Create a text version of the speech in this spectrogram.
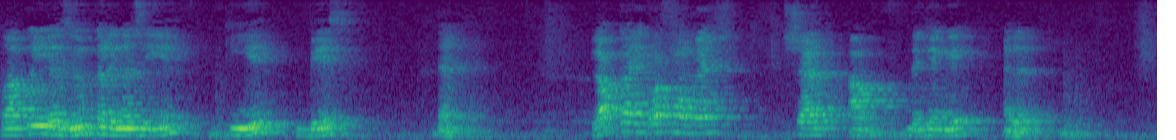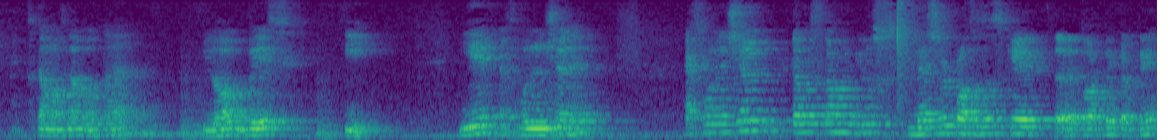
तो आपको ये एज्यूम कर लेना चाहिए कि ये बेस टेन है। लॉग का एक और फॉर्म है शायद आप देखेंगे एल इसका मतलब होता है लॉग बेस ई ये एक्सपोनेंशियल है। एक्सपोनेंशियल टर्म्स का हम यूज़ नेचुरल प्रोसेसेस के तौर पे करते हैं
